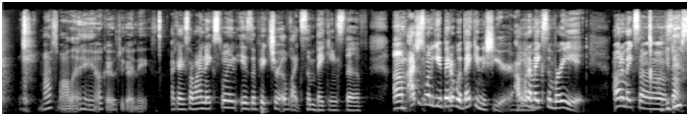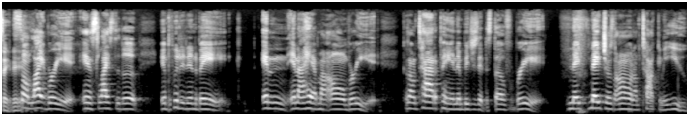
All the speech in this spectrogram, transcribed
my small at hand. Okay, what you got next? Okay, so my next one is a picture of like some baking stuff. Um, I just want to get better with baking this year. I want to make some bread. I want to make some You some, did say that. some light bread and slice it up and put it in a bag. And and I have my own bread because I'm tired of paying them bitches at the store for bread. Na- nature's own. I'm talking to you.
